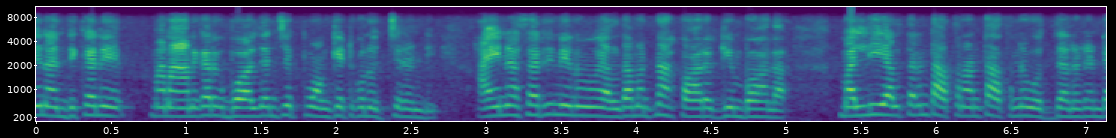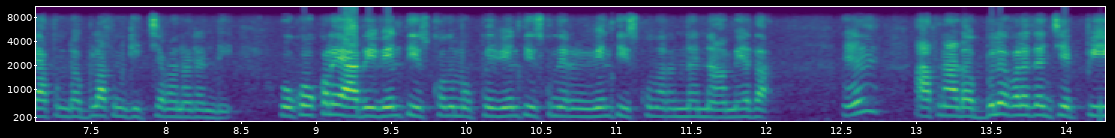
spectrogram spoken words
నేను అందుకనే మా నాన్నగారికి బాగాలేదని చెప్పి వంకెట్టుకొని వచ్చానండి. అయినా సరే నేను వెళ్దామంటే నాకు ఆరోగ్యం బాగాల మళ్ళీ వెళ్తానంటే అతను అంటే అతనే వద్దన్నాడండి. అతని డబ్బులు అతనికి ఇచ్చామన్నాడండి ఒక్కొక్కరు యాభై వేలు తీసుకుంది ముప్పై వేలు తీసుకుంది ఇరవై వేలు తీసుకున్నారండి నా మీద. అతను ఆ డబ్బులు ఇవ్వలేదని చెప్పి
